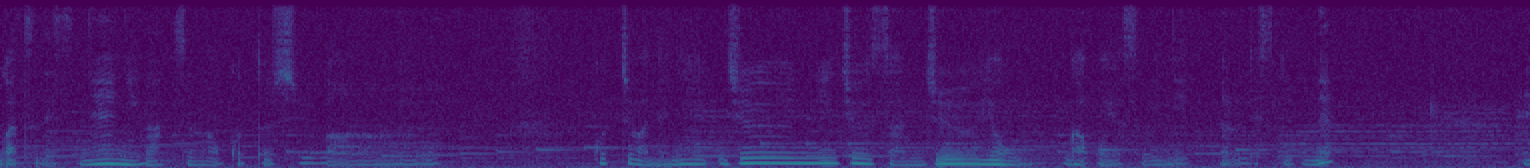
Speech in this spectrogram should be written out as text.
月ですね2月の今年はこっちはね121314がお休みになるんですけどね、えー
